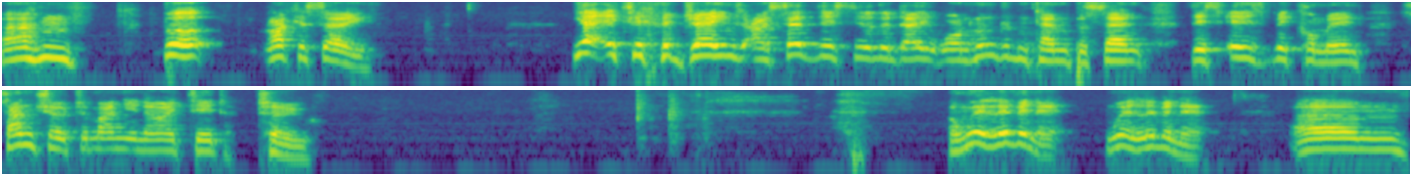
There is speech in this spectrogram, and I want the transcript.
Um, but like I say, yeah, it James. I said this the other day 110%. This is becoming Sancho to Man United 2. And we're living it. We're living it. Um,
